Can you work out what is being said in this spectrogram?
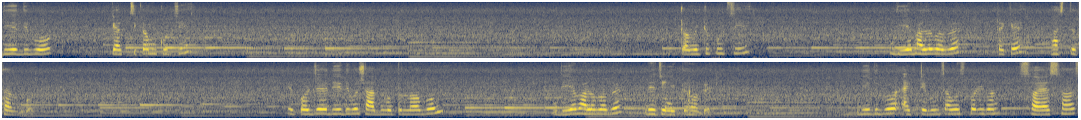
দিয়ে দিব ক্যাপসিকাম কুচি। টমেটো কুচি দিয়ে ভালোভাবে এটাকে ভাজতে থাকব। এ পর্যায়ে দিয়ে দিব স্বাদ মতো লবণ দিয়ে ভালোভাবে ভেজে নিতে হবে। দিয়ে দিব এক টেবিল চামচ পরিমাণ সয়া সস।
